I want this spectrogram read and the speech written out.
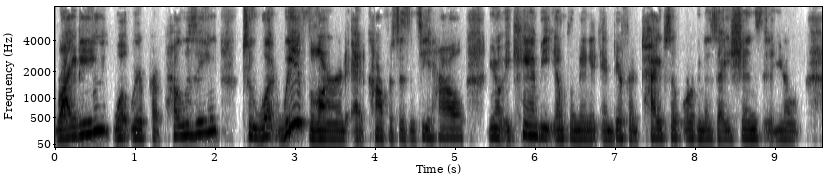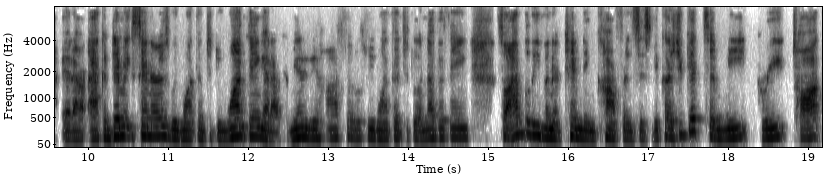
writing, what we're proposing to what we've learned at conferences and see how, you know, it can be implemented in different types of organizations. Uh, you know, at our academic centers, we want them to do one thing. At our community hospitals, we want them to do another thing. So I believe in attending conferences because you get to meet, greet, talk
